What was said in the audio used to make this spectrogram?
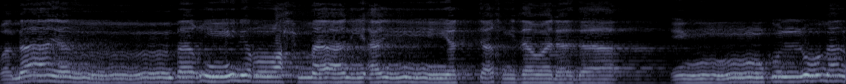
وما ينبغي للرحمن ان يتخذ ولدا ان كل من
